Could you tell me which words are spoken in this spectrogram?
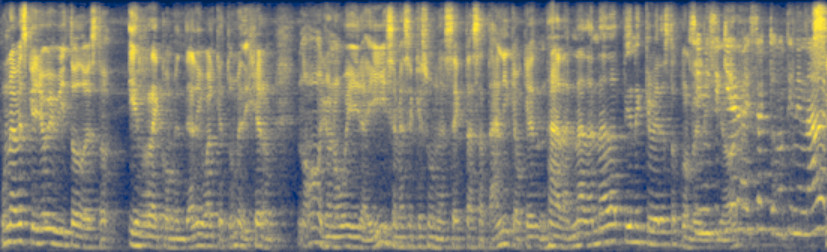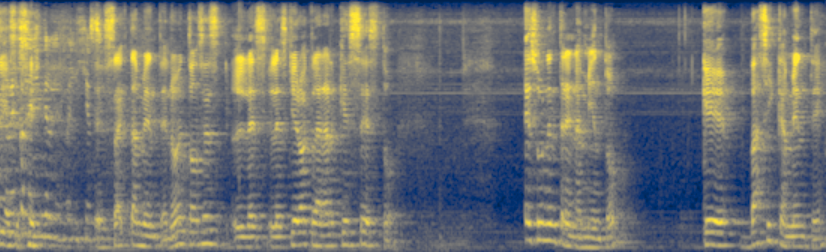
una vez que yo viví todo esto y recomendé al igual que tú, me dijeron, no, yo no voy a ir ahí, se me hace que es una secta satánica o que nada, nada, nada tiene que ver esto con sí, religión. ni siquiera, exacto, no tiene nada que ver con el religioso. Exactamente, ¿no? Entonces les, les quiero aclarar qué es esto. Es un entrenamiento que básicamente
